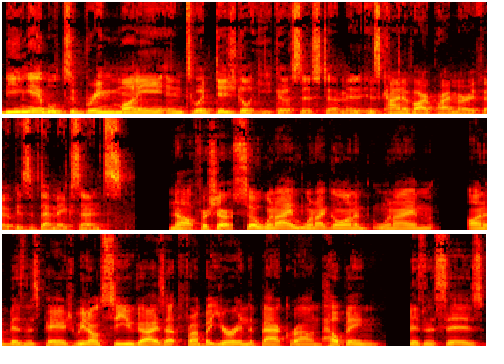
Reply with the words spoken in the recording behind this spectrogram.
being able to bring money into a digital ecosystem is kind of our primary focus if that makes sense no for sure so when i when i go on a when i'm on a business page. We don't see you guys at front, but you're in the background helping businesses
